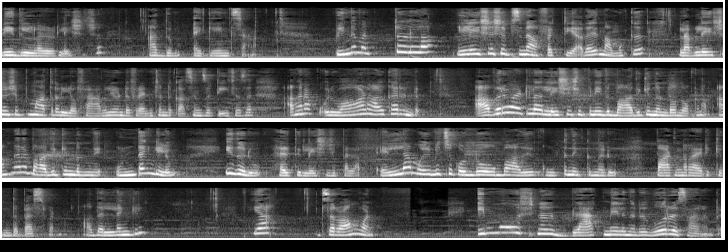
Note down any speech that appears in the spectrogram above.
രീതിയിലുള്ള ഒരു റിലേഷൻഷിപ്പ് അതും അഗെയിൻസ്റ്റ് ആണ്. പിന്നെ മറ്റുള്ള റിലേഷൻഷിപ്സിനെ അഫക്റ്റ് ചെയ്യുക. അതായത് നമുക്ക് ലവ് റിലേഷൻഷിപ്പ് മാത്രമല്ലോ ഫാമിലി ഉണ്ട് ഫ്രണ്ട്സ് ഉണ്ട് കസിൻസ് ടീച്ചേഴ്സ് അങ്ങനെ ഒരുപാട് ആൾക്കാരുണ്ട്. അവരുമായിട്ടുള്ള റിലേഷൻഷിപ്പിനെ ഇത് ബാധിക്കുന്നുണ്ടോ നോക്കണം. അങ്ങനെ ബാധിക്കുന്നുണ്ടെന്ന് ഉണ്ടെങ്കിലും ഇതൊരു ഹെൽത്ത് റിലേഷൻഷിപ്പ് അല്ല. എല്ലാം ഒരുമിച്ച് കൊണ്ടുപോകുമ്പോൾ അതിൽ കൂട്ടി നിൽക്കുന്നൊരു പാർട്ട്ണറായിരിക്കും ദ ബെസ്റ്റ് വൺ അതല്ലെങ്കിൽ yeah it's a wrong one emotional blackmail എന്നൊരു വേറൊരു സാധനമുണ്ട്.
